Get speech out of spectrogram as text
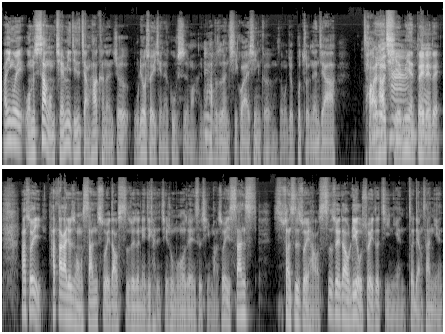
啊，因为我们上我们前面其实讲他可能就五六岁以前的故事嘛，嗯、他不是很奇怪的性格，什么就不准人家跑在他前面，对对对。那所以他大概就是从三岁到四岁这年纪开始接触摩托这件事情嘛，所以三算四岁好，四岁到六岁这几年这两三年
